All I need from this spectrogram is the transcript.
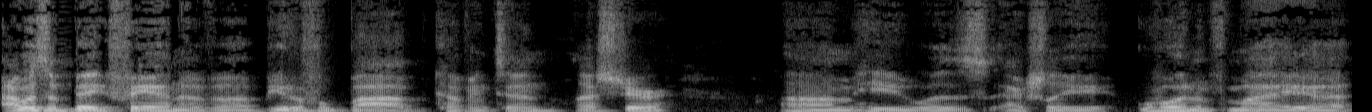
I was a big fan of uh, Beautiful Bob Covington last year. Um, he was actually one of my uh,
